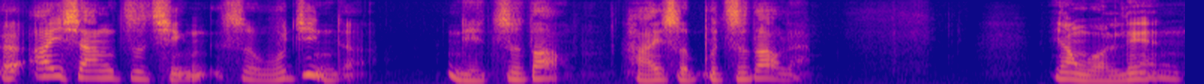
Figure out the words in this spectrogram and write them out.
而哀伤之情是无尽的，你知道还是不知道呢？让我念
